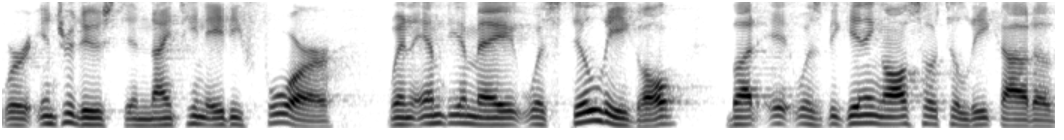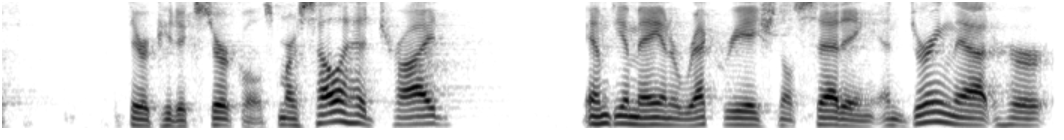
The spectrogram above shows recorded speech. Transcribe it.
were introduced in 1984 when MDMA was still legal, but it was beginning also to leak out of therapeutic circles. Marcella had tried MDMA in a recreational setting, and during that, her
